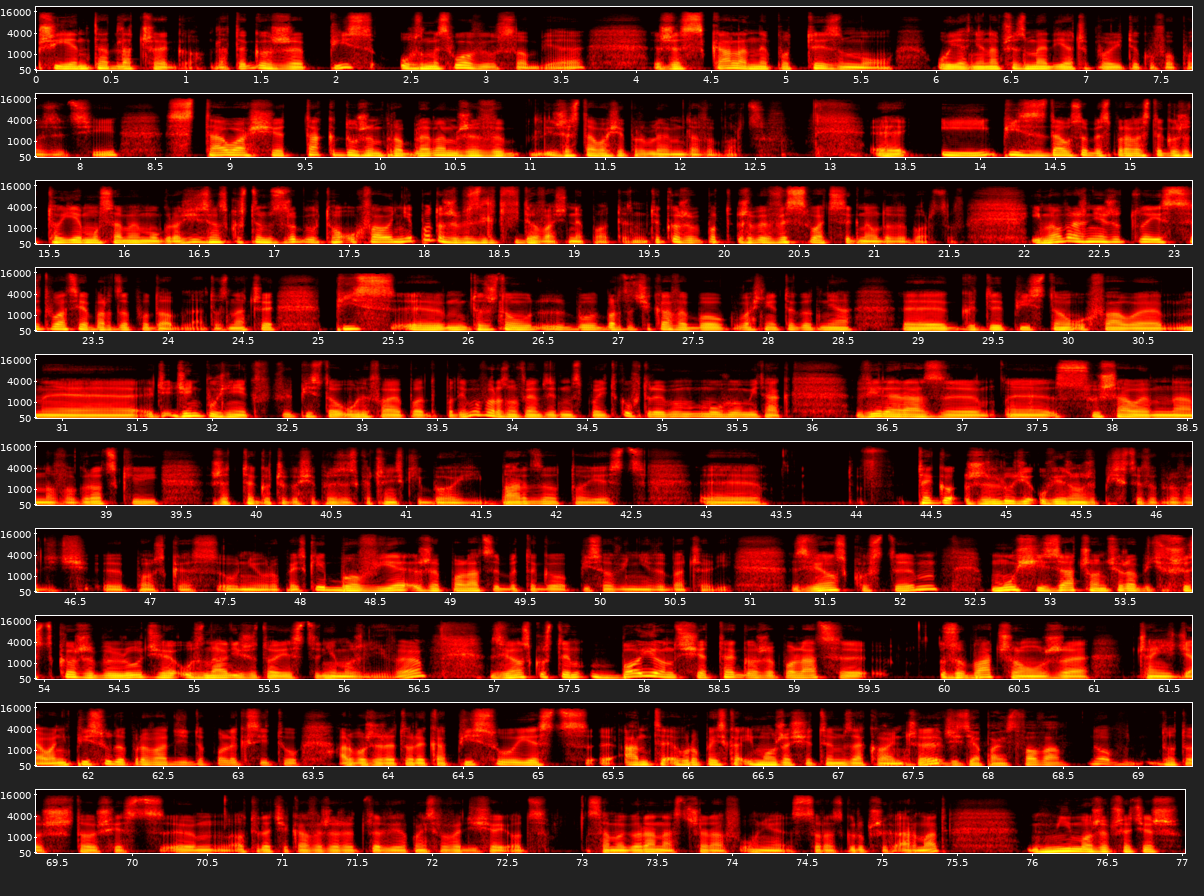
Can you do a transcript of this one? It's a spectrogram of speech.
przyjęta dlaczego? Dlatego, że PiS uzmysłowił sobie, że skala nepotyzmu ujawniona przez media czy polityków opozycji stała się tak dużym problemem, że, że stała się problemem dla wyborców. Euh, I PiS zdał sobie sprawę z tego, że to jemu samemu grozi. W związku z tym zrobił tą uchwałę nie po to, żeby zlikwidować nepotyzm, tylko żeby, żeby wysłać sygnał do wyborców. I mam wrażenie, że tutaj jest sytuacja bardzo podobna. To znaczy PiS, to zresztą było bardzo ciekawe, bo właśnie tego dnia, e, gdy PiS tą uchwałę, e, dzień później, jak PiS tą uchwałę podejmował, rozmawiałem z jednym z polityków, który mówił mi tak, wiele razy słyszałem na Nowogrodzkiej, że tego, czego się prezes Kaczyński boi bardzo, to jest Y, tego, że ludzie uwierzą, że PiS chce wyprowadzić y, Polskę z Unii Europejskiej, bo wie, że Polacy by tego PiSowi nie wybaczyli. W związku z tym musi zacząć robić wszystko, żeby ludzie uznali, że to jest niemożliwe. W związku z tym, bojąc się tego, że Polacy zobaczą, że część działań PiSu doprowadzi do polexitu, albo że retoryka PiSu jest antyeuropejska i może się tym zakończyć. Telewizja państwowa? No, no to, już, to już jest um, o tyle ciekawe, że telewizja państwowa dzisiaj od samego rana strzela w Unię z coraz grubszych armat, mimo że przecież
